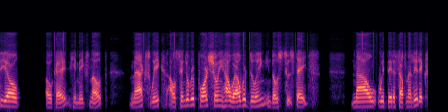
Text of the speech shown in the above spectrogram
CEO Okay, he makes note. Next week, I'll send you a report showing how well we're doing in those two states. Now with DataSelf Analytics,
